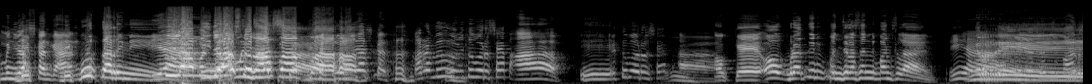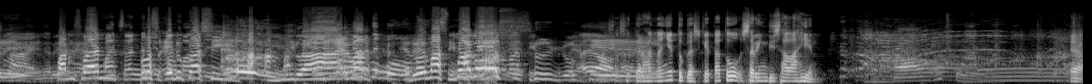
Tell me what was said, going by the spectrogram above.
menjelaskan kan? Diputar ini. Iya. Tidak menjelaskan apa-apa. Karena belum itu baru set up. Eh, Itu baru set up. Oke, oh berarti penjelasan di punchline. Iya. Ngeri. punchline. Punchline plus edukasi. Yoi. Gila. Informatif, Bu. Demas bagus. Ayo. Sederhananya tugas kita tuh sering disalahin. Ya.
